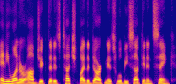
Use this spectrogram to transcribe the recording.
anyone or object that is touched by the darkness will be sucked in and sink.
